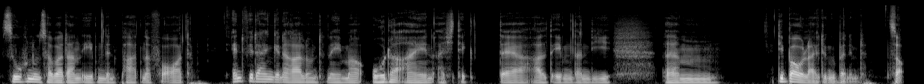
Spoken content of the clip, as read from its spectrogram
suchen uns aber dann eben den Partner vor Ort. Entweder ein Generalunternehmer oder ein Architekt, der halt eben dann die, ähm, die Bauleitung übernimmt. So.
